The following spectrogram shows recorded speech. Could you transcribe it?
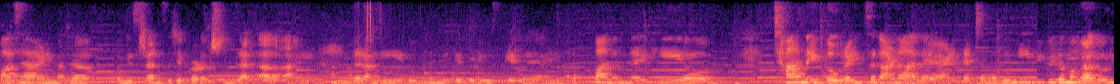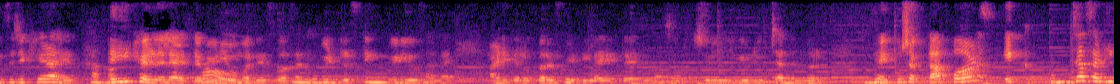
माझ्या आणि माझ्या मिस्टरांचं जे प्रोडक्शन आहे तर आम्ही दोघांनी ते प्रोड्यूस केलं आहे आणि मला खूप आनंद आहे की छान एक गौराईंचं गाणं आलंय आणि त्याच्यामध्ये मी विविध मंगळागौरीचे जे खेळ आहेत तेही खेळलेले आहेत त्या. व्हिडिओमध्ये. सो असा. खूप इंटरेस्टिंग व्हिडिओ झालाय आणि ते लवकरच भेटीला येत आहे ते माझ्या ऑफिशियल युट्यूब चॅनलवर तुम्ही ऐकू शकता. पण एक तुमच्यासाठी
